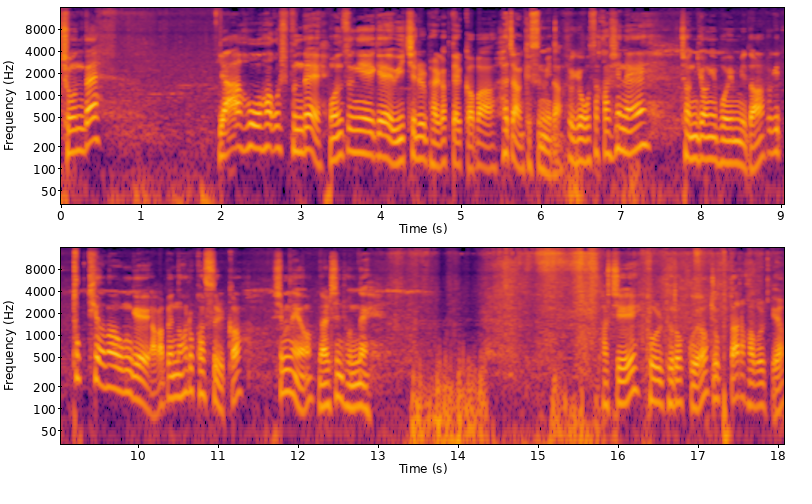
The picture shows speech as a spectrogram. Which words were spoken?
좋은데? 야호 하고 싶은데 원숭이에게 위치를 발각될까봐 하지 않겠습니다. 여기 오사카 시내 전경이 보입니다. 여기 툭 튀어나온 게 아베노 하루카스일까 싶네요. 날씬 좋네. 다시 돌 들었고요. 쭉 따라가 볼게요.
